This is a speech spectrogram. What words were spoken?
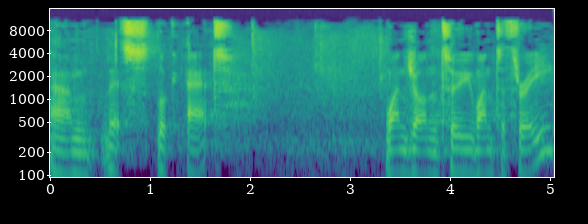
Um, let's look at 1 John 2 1 to 3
